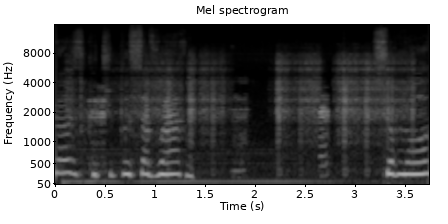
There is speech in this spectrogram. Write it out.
Que tu peux savoir sur moi?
